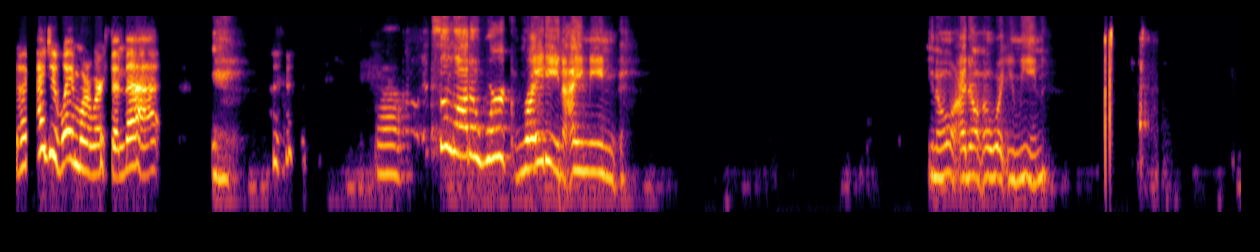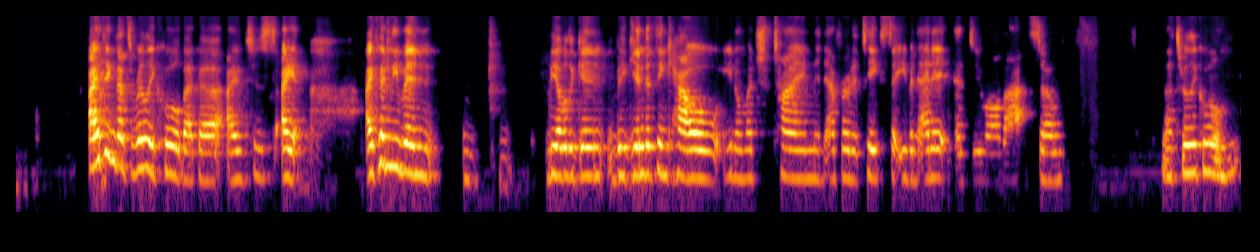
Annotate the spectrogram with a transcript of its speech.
You're like, I do way more work than that. Wow. It's a lot of work writing. I mean, you know, I don't know what you mean. I think that's really cool, Becca. I just I I couldn't even be able to get begin to think how you know much time and effort it takes to even edit and do all that. So that's really cool.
